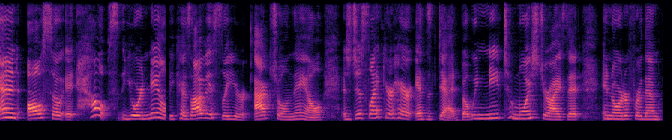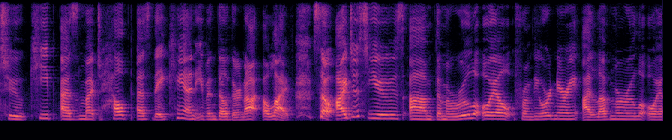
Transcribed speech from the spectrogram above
And also it helps your nail because obviously your actual nail is just like your hair it's dead. But we need to moisturize it in order for them to keep as much health as they can even though they're not alive. So i just use um, the marula oil from the ordinary. I love marula oil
